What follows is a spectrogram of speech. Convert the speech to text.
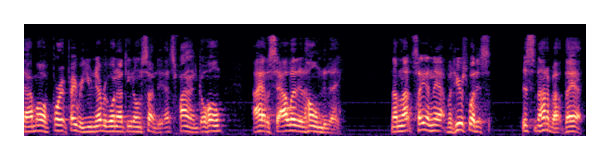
Now, I'm all for it favor you never going out to eat on Sunday. That's fine. Go home. I had a salad at home today. Now, I'm not saying that, but here's what it's this is not about that.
